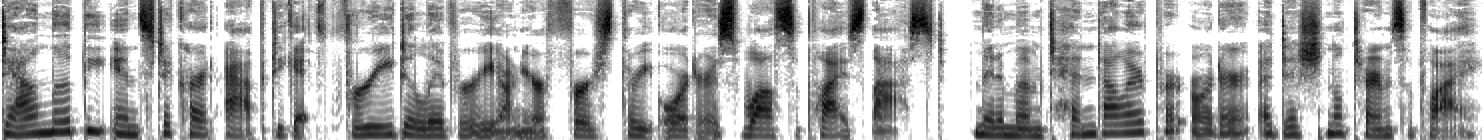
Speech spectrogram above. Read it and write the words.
Download the Instacart app to get free delivery on your first three orders while supplies last. Minimum $10 per order, additional term supply.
